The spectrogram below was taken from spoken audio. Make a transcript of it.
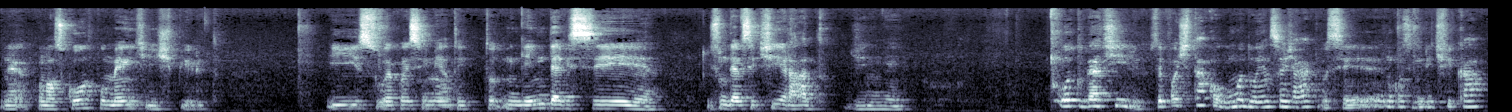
né, com o nosso corpo, mente e espírito. E isso é conhecimento e todo, ninguém deve ser. Isso não deve ser tirado de ninguém. Outro gatilho. Você pode estar com alguma doença já que você não conseguiu identificar.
